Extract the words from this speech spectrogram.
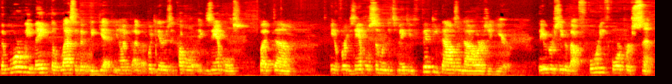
the more we make, the less of it we get. You know, I've, I've put together just a couple examples, but um, you know, for example, someone that's making fifty thousand dollars a year, they would receive about forty-four percent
